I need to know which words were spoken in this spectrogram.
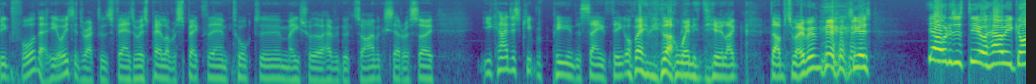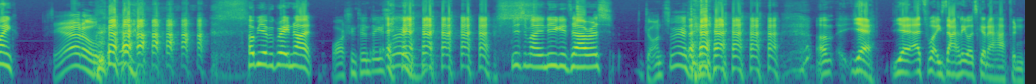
big for that. He always interacted with his fans, always paid a lot of respect to them, talked to them, make sure they were having a good time, etc. So you can't just keep repeating the same thing. Or maybe like when Dio like dubs him over him. so he goes, Yo, what is this deal? How are you going? Seattle. Hope you have a great night. Washington, D.C. this is my new guitarist, John Smith. um, yeah, yeah, that's what exactly what's going to happen.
